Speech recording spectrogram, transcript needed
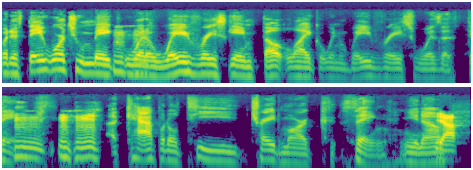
but if they were to make what Mhm. a wave race game felt like when wave race was a thing Mm, mhm. a capital T trademark thing, you know? yeah.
